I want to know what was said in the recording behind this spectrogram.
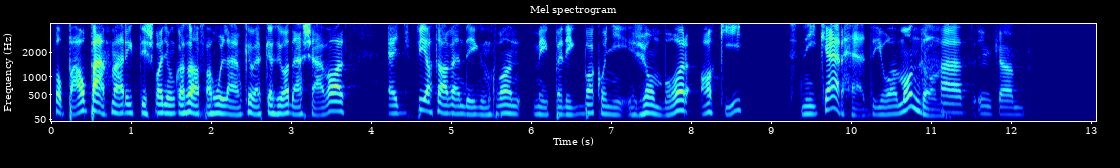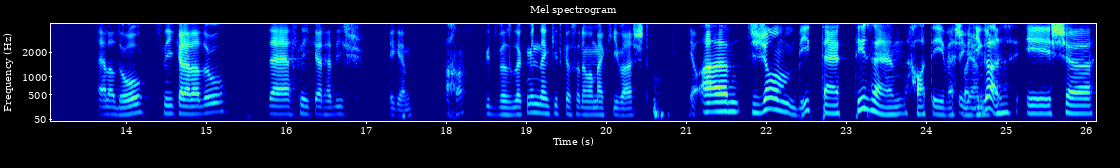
Hoppá, hoppá, már itt is vagyunk az Alfa Hullám következő adásával. Egy fiatal vendégünk van, mégpedig Bakonyi Zsombor, aki sneakerhead, jól mondom? Hát inkább eladó, sneaker eladó, de sneakerhead is. Igen. Aha. Üdvözlök mindenkit, köszönöm a meghívást. Jó, um, Zsombi, te 16 éves Igen. vagy, igaz? És uh,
